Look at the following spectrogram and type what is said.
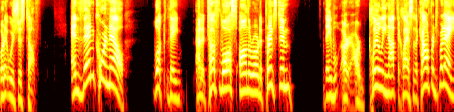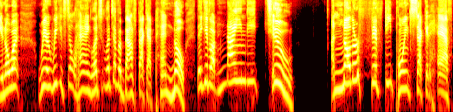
but it was just tough. And then Cornell, look, they had a tough loss on the road at Princeton. They are, are clearly not the class of the conference, but hey, you know what? We we can still hang. Let's let's have a bounce back at Penn. No, they give up 92, another 50 point second half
